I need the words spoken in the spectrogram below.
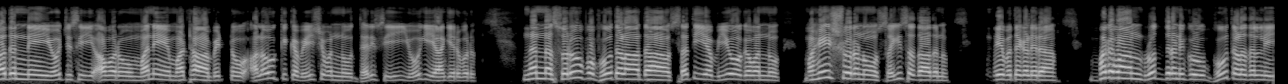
ಅದನ್ನೇ ಯೋಚಿಸಿ ಅವರು ಮನೆ ಮಠ ಬಿಟ್ಟು ಅಲೌಕಿಕ ವೇಷವನ್ನು ಧರಿಸಿ ಯೋಗಿಯಾಗಿರುವರು. ನನ್ನ ಸ್ವರೂಪಭೂತಳಾದ ಸತಿಯ ವಿಯೋಗವನ್ನು ಮಹೇಶ್ವರನು ಸಹಿಸದಾದನು. ದೇವತೆಗಳಿರ ಭಗವಾನ್ ರುದ್ರನಿಗೂ ಭೂತಳದಲ್ಲಿ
